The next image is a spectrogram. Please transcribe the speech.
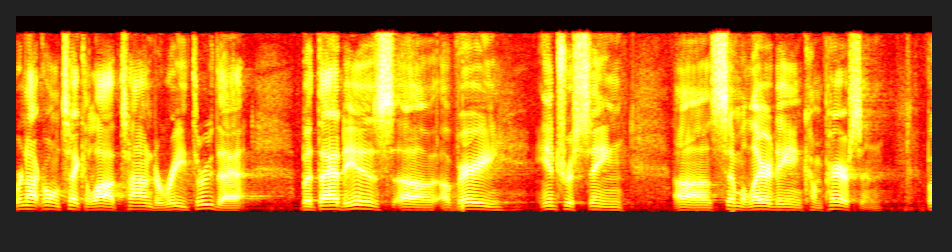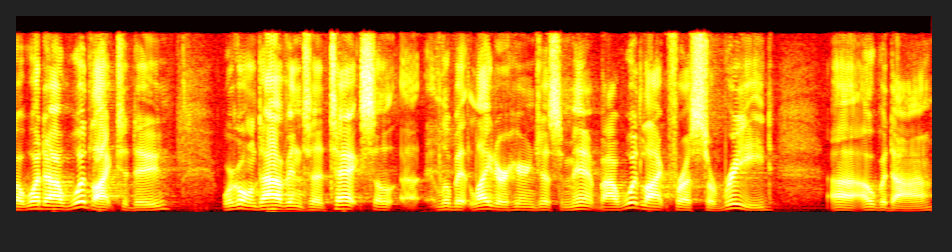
we're not going to take a lot of time to read through that, but that is uh, a very interesting uh, similarity in comparison. But what I would like to do, we're going to dive into text a, a little bit later here in just a minute, but I would like for us to read uh, Obadiah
